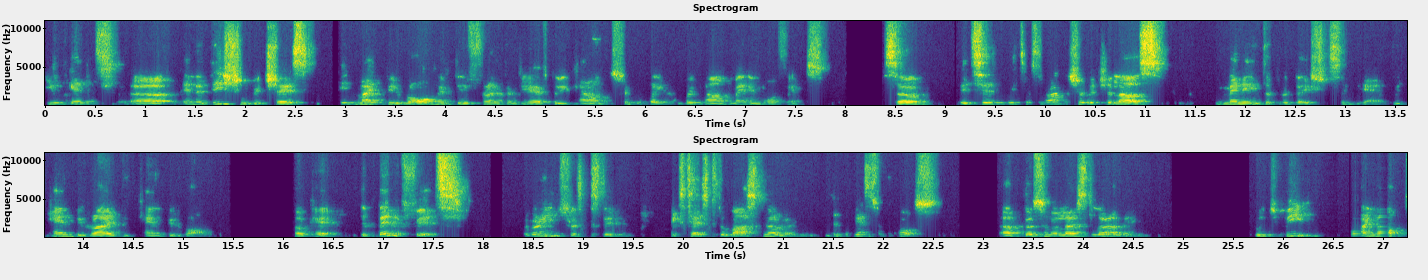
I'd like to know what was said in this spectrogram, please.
you get uh, an addition which says it might be wrong and different, and you have to account, account many more things. So it's a, it's a structure which allows many interpretations in the end. It can be right, it can be wrong. Okay, the benefits are very interesting. Access to vast knowledge. Yes, of course. Uh, personalized learning could be. Why not?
